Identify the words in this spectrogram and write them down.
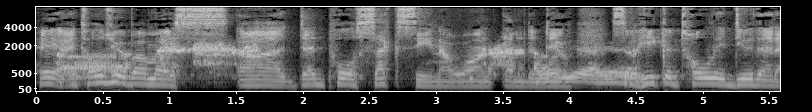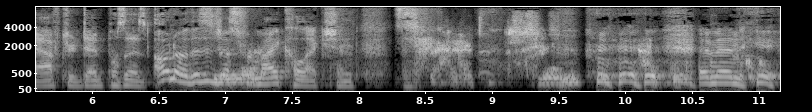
Hey, I told you about my uh, Deadpool sex scene. I want them to Oh, do. yeah, yeah. So he could totally do that after Deadpool says, "Oh no, this is just for my collection." and then he,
